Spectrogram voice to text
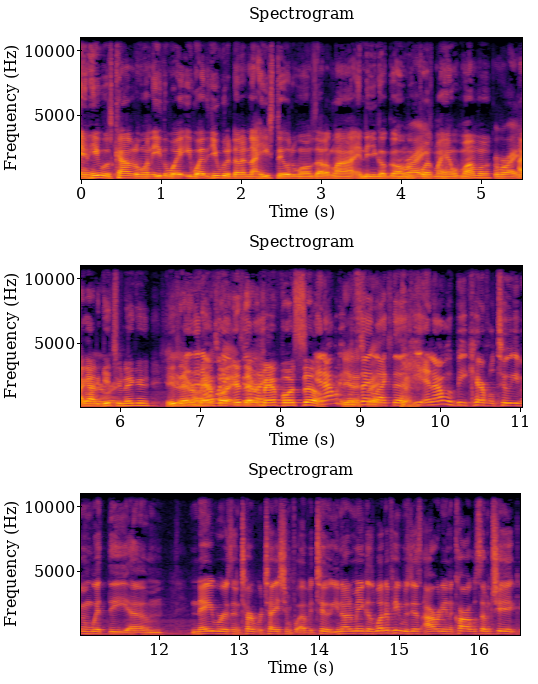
And he was kind of the one either way, whether you would have done it or not, he's still the one who's out of line. And then you gonna go home Right. and force my hand with mama. Right, I gotta right, get right. you, nigga. It's Yeah. every man for wouldn't it's feel every man for himself. and I would even that's say like facts. the and I would be careful too, even with the um, neighbor's interpretation of it too. You know what I mean? Because what if he was just already in the car with some chick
